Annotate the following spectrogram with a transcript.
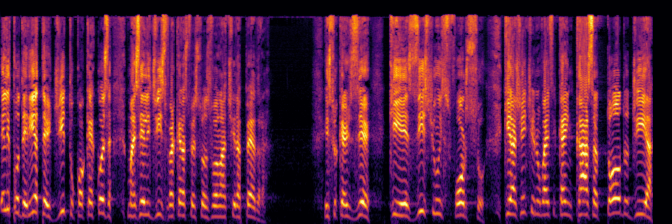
Ele poderia ter dito qualquer coisa, mas ele diz para aquelas pessoas: vão lá, tira a pedra. Isso quer dizer que existe um esforço, que a gente não vai ficar em casa todo dia,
